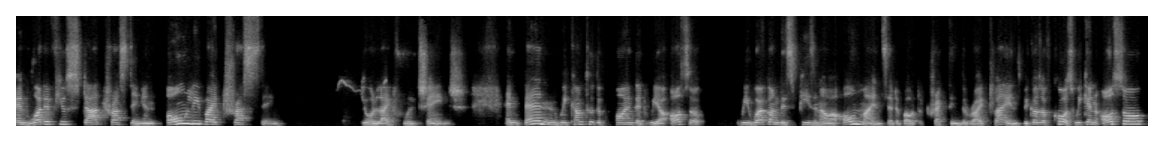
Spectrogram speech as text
And what if you start trusting and only by trusting your life will change. And then we come to the point that we are also we work on this piece in our own mindset about attracting the right clients because of course we can also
